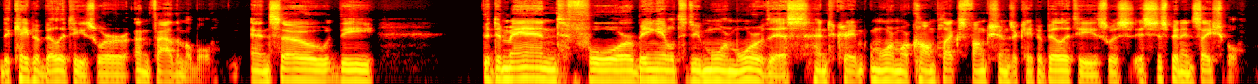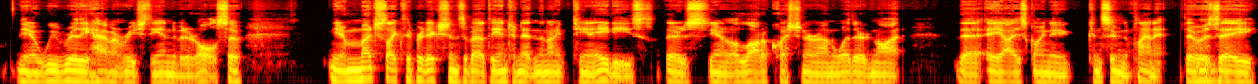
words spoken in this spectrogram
The capabilities were unfathomable, and so the the demand for being able to do more and more of this and to create more and more complex functions or capabilities was it's just been insatiable you know, we really haven't reached the end of it at all. So, you know, much like the predictions about the internet in the 1980s, there's, you know, a lot of question around whether or not the AI is going to consume the planet. There was a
